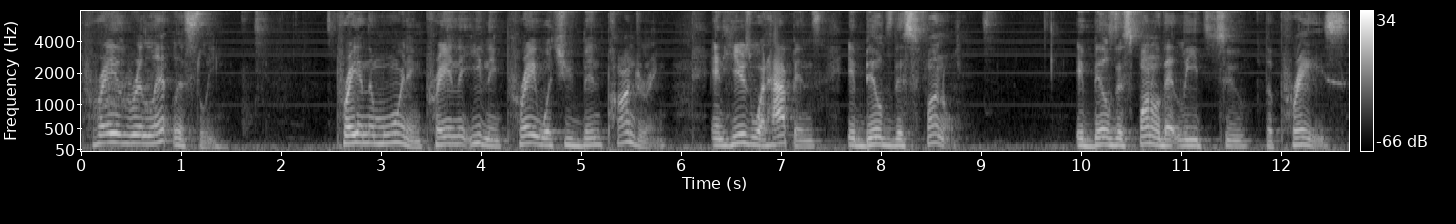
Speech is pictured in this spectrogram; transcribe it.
Pray relentlessly. Pray in the morning. Pray in the evening. Pray what you've been pondering. And here's what happens it builds this funnel it builds this funnel that leads to the praise.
